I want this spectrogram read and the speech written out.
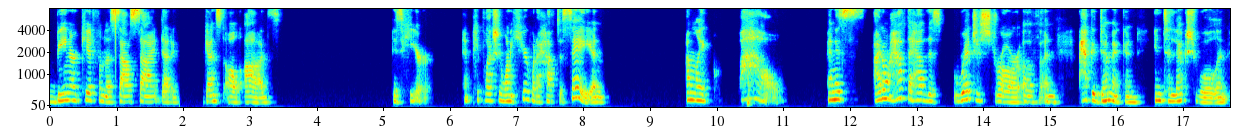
beaner kid from the South Side that against all odds is here and people actually want to hear what I have to say. And I'm like, wow. And it's, I don't have to have this registrar of an academic and intellectual. And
